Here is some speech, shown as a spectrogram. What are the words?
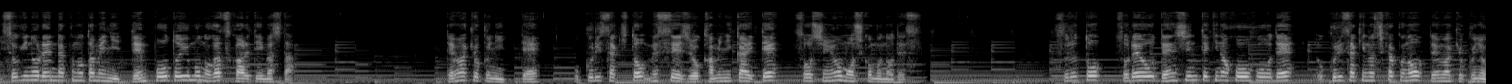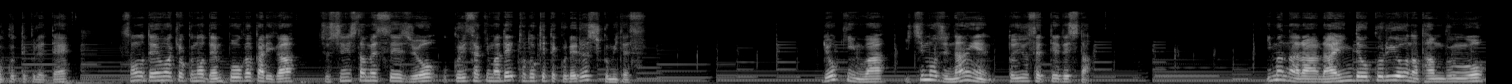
急ぎの連絡のために電報というものが使われていました。電話局に行って、送り先とメッセージを紙に書いて送信を申し込むのです。すると、それを電信的な方法で送り先の近くの電話局に送ってくれて、その電話局の電報係が受信したメッセージを送り先まで届けてくれる仕組みです。料金は1文字何円という設定でした。今なら LINE で送るような短文を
